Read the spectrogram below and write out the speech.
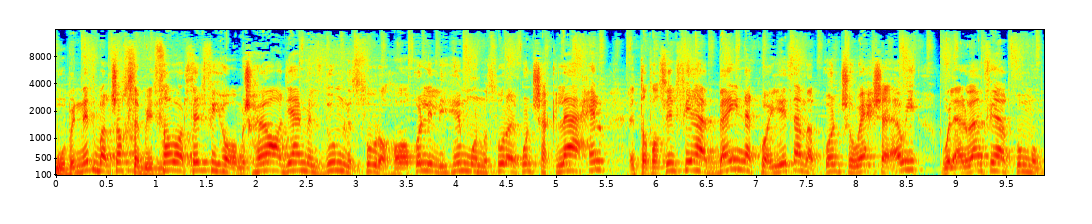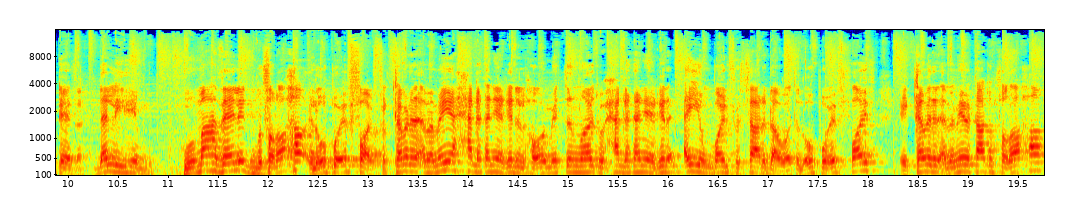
وبالنسبة لشخص بيصور سيلفي هو مش هيقعد يعمل zoom للصورة. هو كل اللي يهمه إن الصورة يكون شكلها حلو. التفاصيل فيها باينة كويسة ما تكونش وحشة قوي والألوان فيها تكون ممتازة. ده اللي يهمه. ومع ذلك بصراحة الاوبو اف 5 في الكاميرا الأمامية حاجة ثانية غير الهواوي ميت 10 لايت وحاجة ثانية غير أي موبايل في السعر دوت. الاوبو اف 5 الكاميرا الأمامية بتاعته بصراحة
